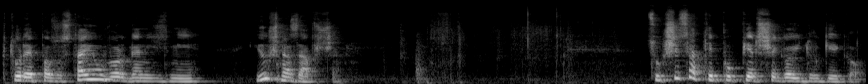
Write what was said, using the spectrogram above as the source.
które pozostają w organizmie już na zawsze. Cukrzyca typu pierwszego i drugiego.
